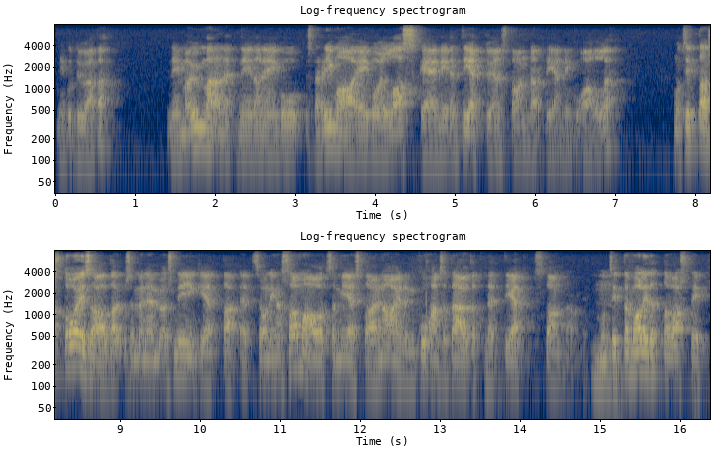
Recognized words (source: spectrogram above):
niin kuin työtä niin mä ymmärrän, että niitä, niin kuin, sitä rimaa ei voi laskea niiden tiettyjen standardien niin kuin alle. Mutta sitten taas toisaalta se menee myös niinkin, että, että se on ihan sama, oot sä mies tai nainen, kuhan sä täytät ne tietyt standardit. Mm. Mutta sitten valitettavasti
